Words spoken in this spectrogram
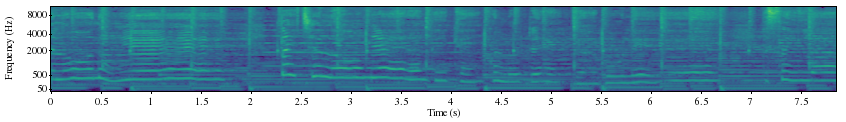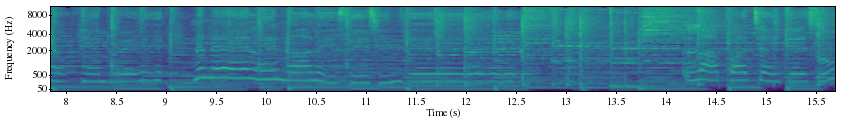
ချုပ်ချလို့သူရဲ့တိုက်ချလို့မြဲတမ်းသိခံခွလို့တဲ့ကဘူလေးတစိမ့်လောက်ပြန်တွေနည်းနည်းလေးနားလဲစေခြင်းတဲ့လာပါကြိုက်တယ်ဆို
